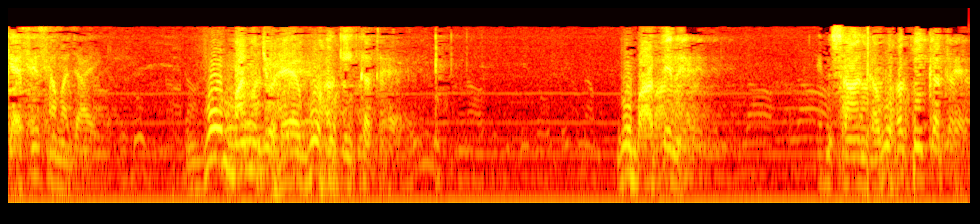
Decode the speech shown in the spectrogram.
کیسے سمجھ آئے گی؟ وہ من جو ہے، وہ حقیقت ہے۔ وہ باطن ہے۔ انسان کا وہ حقیقت ہے۔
